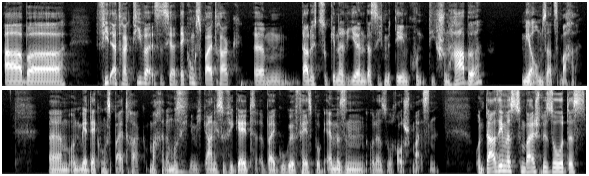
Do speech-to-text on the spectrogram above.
aber viel attraktiver ist es ja, Deckungsbeitrag ähm, dadurch zu generieren, dass ich mit den Kunden, die ich schon habe, mehr Umsatz mache ähm, und mehr Deckungsbeitrag mache. Da muss ich nämlich gar nicht so viel Geld bei Google, Facebook, Amazon oder so rausschmeißen. Und da sehen wir es zum Beispiel so, dass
